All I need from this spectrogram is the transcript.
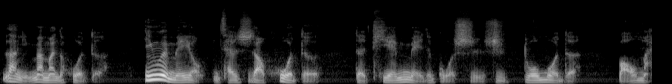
让你慢慢的获得，因为没有你才知道获得的甜美的果实是多么的饱满。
